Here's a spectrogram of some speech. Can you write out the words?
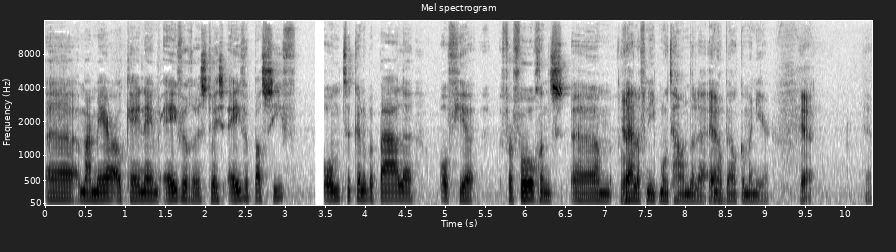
Uh, maar meer, oké, okay, neem even rust, wees even passief om te kunnen bepalen of je vervolgens um, ja. wel of niet moet handelen ja. en op welke manier. Ja. ja.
